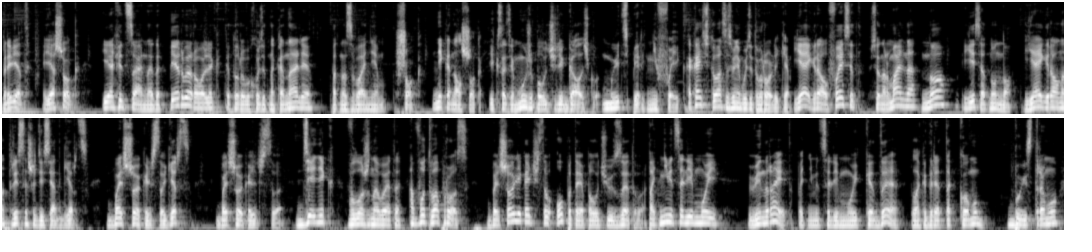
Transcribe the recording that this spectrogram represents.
Привет, я Шок. И официально это первый ролик, который выходит на канале под названием Шок. Не канал Шока. И, кстати, мы уже получили галочку. Мы теперь не фейк. Какая ситуация сегодня будет в ролике? Я играл в Facet, все нормально, но есть одно но. Я играл на 360 Гц. Большое количество герц, большое количество денег вложено в это. А вот вопрос. Большое ли количество опыта я получу из этого? Поднимется ли мой winrate? Поднимется ли мой КД благодаря такому быстрому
